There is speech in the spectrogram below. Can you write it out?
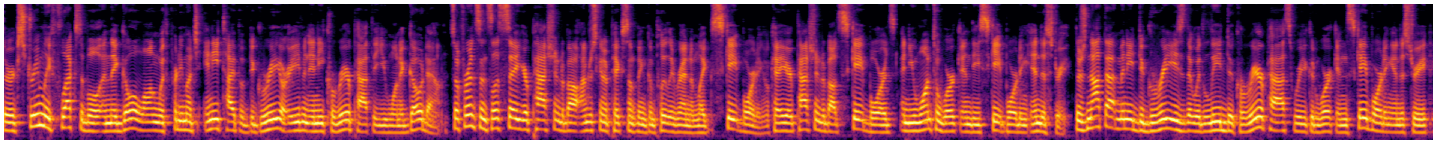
they're extremely flexible and they go along with pretty much any type of degree or even any career path that you wanna go down. So for instance, let's say you're passionate about, I'm just gonna pick something completely random, like skateboarding, okay? you're passionate about skateboards and you want to work in the skateboarding industry. There's not that many degrees that would lead to career paths where you could work in skateboarding industry.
